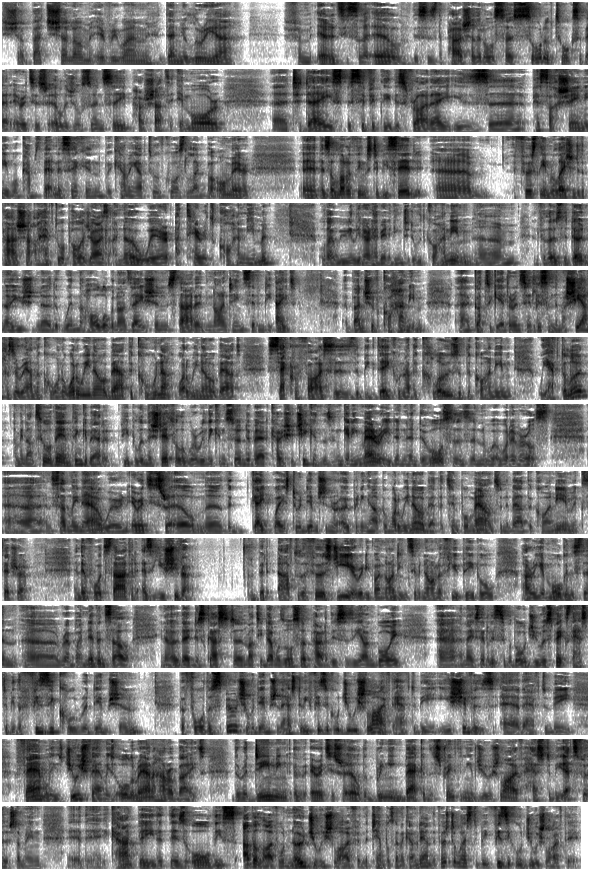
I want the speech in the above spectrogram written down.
Shabbat Shalom, everyone. Daniel Luria from Eretz Israel. This is the parsha that also sort of talks about Eretz Israel, as you'll soon see. Parshat Emor. Uh, today, specifically this Friday, is uh, Pesach Sheni. We'll come to that in a second. We're coming up to, of course, Lag BaOmer. Uh, there's a lot of things to be said. Um, firstly, in relation to the parsha, I have to apologize. I know we're Ateret Kohanim although we really don't have anything to do with Kohanim. Um, and for those that don't know, you should know that when the whole organization started in 1978, a bunch of Kohanim uh, got together and said, listen, the Mashiach is around the corner. What do we know about the Kohuna? What do we know about sacrifices, the Bigdei Kehuna, the clothes of the Kohanim? We have to learn. I mean, until then, think about it. People in the shtetl were really concerned about kosher chickens and getting married and, divorces and whatever else. Uh, and suddenly now we're in Eretz Israel. The, the gateways to redemption are opening up. And what do we know about the Temple Mount and about the Kohanim, etc.? And therefore it started as a yeshiva. But after the first year, already by 1979, a few people, Aryeh Morgenstern, uh, Rabbi Nebenzahl, you know, they discussed, uh, Mati Dan was also part of this as a young boy, uh, and they said, listen, with all due respects, there has to be the physical redemption before the spiritual redemption. There has to be physical Jewish life. There have to be yeshivas. Uh, there have to be families, Jewish families all around Har HaBayit. The redeeming of Eretz Israel, the bringing back and the strengthening of Jewish life has to be, that's first. I mean, uh, it can't be that there's all this other life or no Jewish life and the temple's going to come down. The first of all has to be physical Jewish life there.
